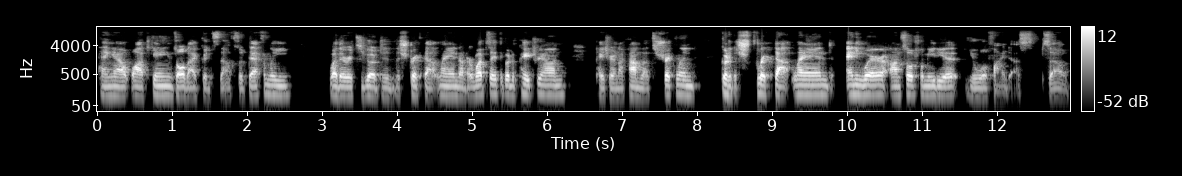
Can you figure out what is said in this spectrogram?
hang out, watch games, all that good stuff. So definitely, whether it's you go to the strict.land on our website to go to Patreon, patreon.com, that's Strickland. Go to the strict.land anywhere on social media, you will find us. So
